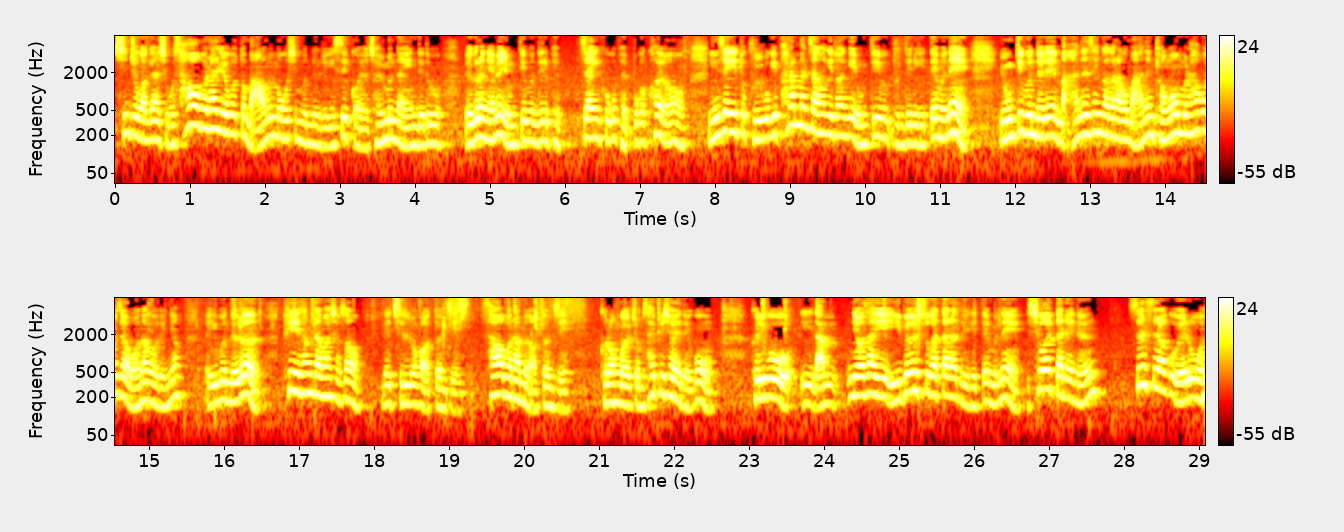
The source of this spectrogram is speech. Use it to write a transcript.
신중하게 하시고 사업을 하려고 또 마음을 먹으신 분들도 있을 거예요. 젊은 나이인데도 왜 그러냐면 용띠분들이 배짱이 크고 배보가 커요. 인생이 또 굴곡이 파란만장하기도 한 게 용띠분들이기 때문에 용띠분들은 많은 생각을 하고 많은 경험을 하고자 원하거든요. 이분들은 피해 상담하셔서 내 진로가 어떤지 사업을 하면 어떤지 그런 걸 좀 살피셔야 되고 그리고 이 남녀 사이에 이별수가 따라들기 때문에 10월 달에는 쓸쓸하고 외로운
